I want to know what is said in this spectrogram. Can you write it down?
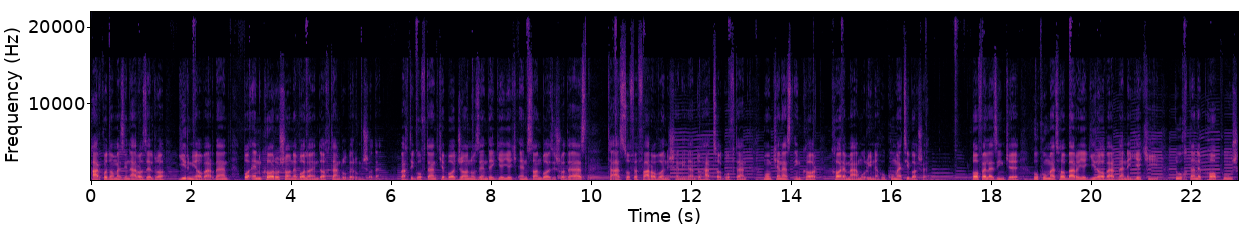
هر کدام از این عرازل را گیر می آوردند با انکار و شانه بالا انداختن روبرو می شدند وقتی گفتند که با جان و زندگی یک انسان بازی شده است تأسف فراوانی شنیدند و حتی گفتند ممکن است این کار کار معمورین حکومتی باشد. قافل از اینکه حکومت ها برای گیر آوردن یکی دوختن پاپوش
